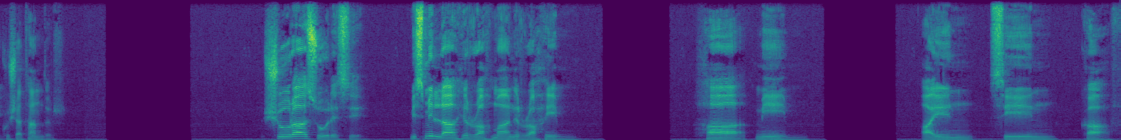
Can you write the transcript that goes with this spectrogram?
kuşatandır. Şura Suresi Bismillahirrahmanirrahim Ha Mim Ayn Sin Kaf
